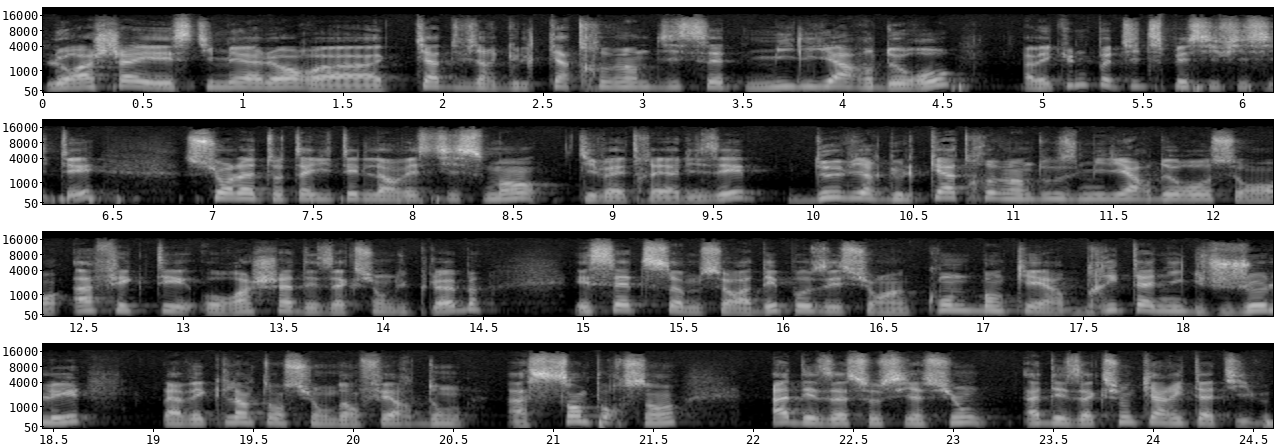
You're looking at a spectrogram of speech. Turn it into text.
Le rachat est estimé alors à 4,97 milliards d'euros avec une petite spécificité. Sur la totalité de l'investissement qui va être réalisé, 2,92 milliards d'euros seront affectés au rachat des actions du club et cette somme sera déposée sur un compte bancaire britannique gelé avec l'intention d'en faire don à 100% à des associations, à des actions caritatives.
